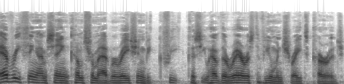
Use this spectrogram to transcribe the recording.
everything I'm saying comes from admiration because you have the rarest of human traits, courage.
